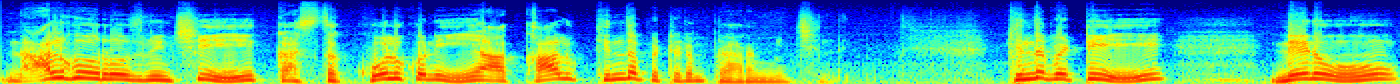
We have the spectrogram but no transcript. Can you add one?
నాలుగో రోజు నుంచి కాస్త కోలుకొని ఆ కాలు కింద పెట్టడం ప్రారంభించింది. కింద పెట్టి నేను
